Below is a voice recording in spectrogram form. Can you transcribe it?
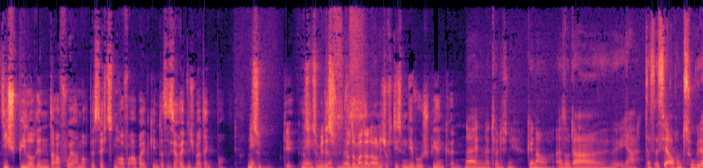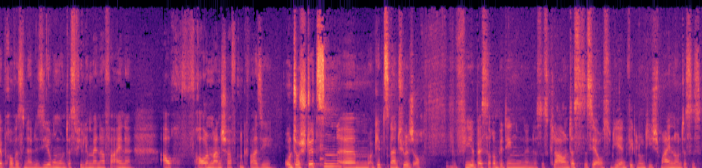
die Spielerinnen da vorher noch bis 16 Uhr auf Arbeit gehen, das ist ja heute nicht mehr denkbar. Nee. Zu, die, also Nee, zumindest würde man dann auch nicht auf diesem Niveau spielen können. Nein, natürlich nicht. Genau. Also da, ja, das ist ja auch im Zuge der Professionalisierung und dass viele Männervereine auch Frauenmannschaften quasi unterstützen, ähm, gibt es natürlich auch viel bessere Bedingungen, das ist klar. Und das ist ja auch so die Entwicklung, die ich meine. Und das ist,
